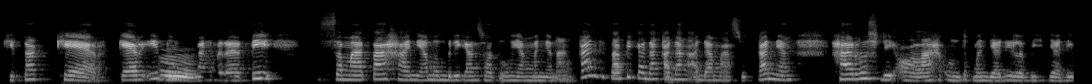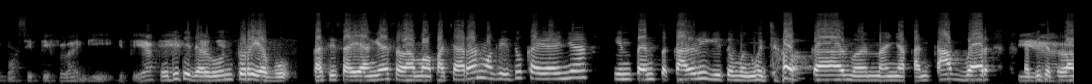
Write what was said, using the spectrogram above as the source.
kita care. Care itu hmm. bukan berarti semata hanya memberikan sesuatu yang menyenangkan, tetapi kadang-kadang ada masukan yang harus diolah untuk menjadi lebih jadi positif lagi, gitu ya. Jadi tidak luntur ya Bu, kasih sayangnya selama pacaran waktu itu kayaknya intens sekali gitu mengucapkan, menanyakan kabar. Yeah. Tapi setelah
